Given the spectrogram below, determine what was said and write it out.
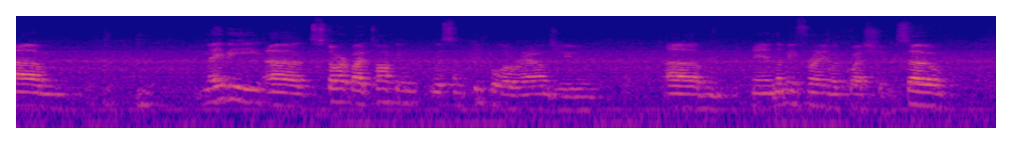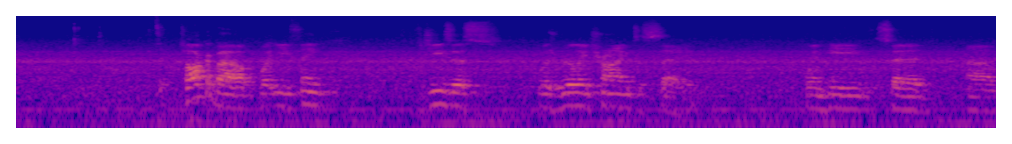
um, maybe uh, start by talking with some people around you. Um, and let me frame a question. So, talk about what you think Jesus was really trying to say when he said, um,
